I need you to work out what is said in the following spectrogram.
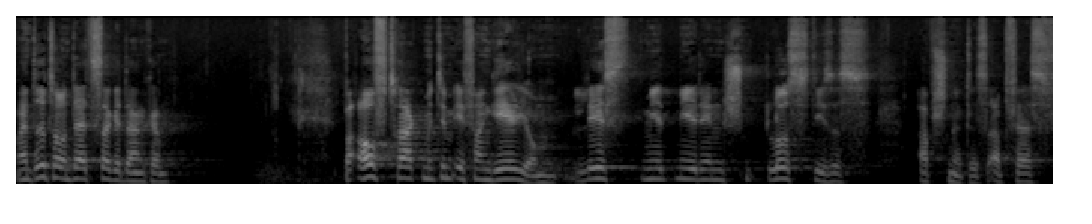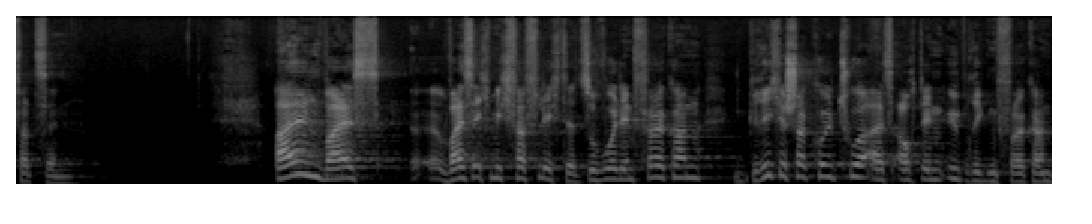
Mein dritter und letzter Gedanke. beauftragt mit dem Evangelium. Lest mit mir den Schluss dieses Abschnittes ab Vers 14. Allen weiß, weiß ich mich verpflichtet, sowohl den Völkern griechischer Kultur als auch den übrigen Völkern,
